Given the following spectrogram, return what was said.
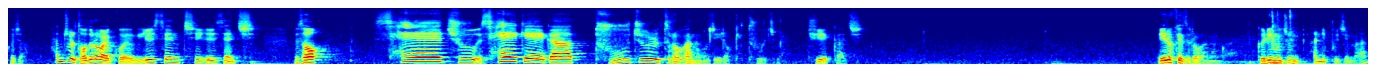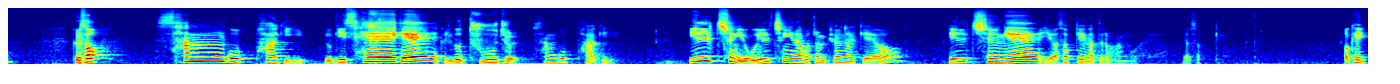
그죠? 한 줄 더 들어갈 거예요. 1cm, 1cm. 그래서 세 주, 세 개가 두 줄 들어가는 거죠. 이렇게 두 줄. 뒤에까지. 이렇게 들어가는 거예요. 그림은 좀 안 이쁘지만. 그래서 3 곱하기 2. 여기 3개, 그리고 2줄. 3 곱하기 1층, 요거 1층이라고 좀 표현할게요. 1층에 6개가 들어간 거예요. 6개. 오케이?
